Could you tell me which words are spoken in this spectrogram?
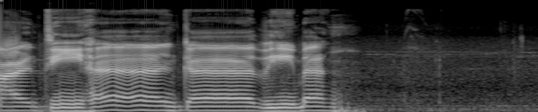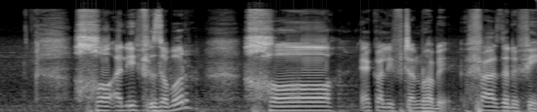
لوقعتها كاذبة খ আলিফ জবর, খ এক আলিফ টান হবে, ফাজর ফি,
